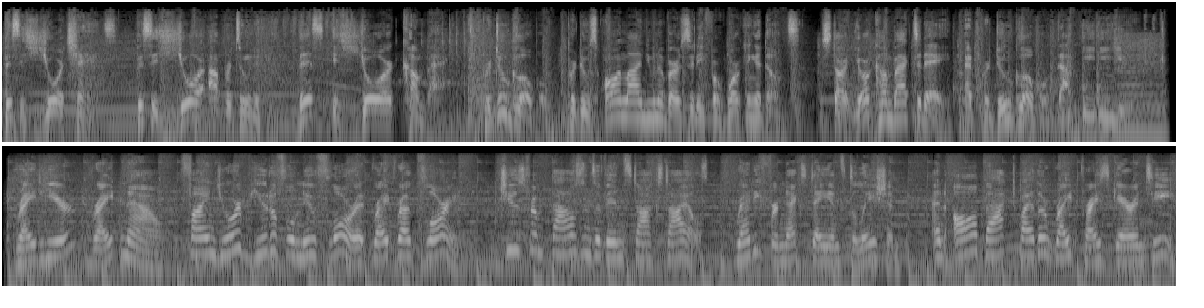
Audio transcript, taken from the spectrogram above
This is your chance. This is your opportunity. This is your comeback. Purdue Global, Purdue's online university for working adults. Start your comeback today at purdueglobal.edu. Right here, right now. Find your beautiful new floor at Rite Rug Flooring. Choose from thousands of in stock styles, ready for next day installation, and all backed by the right price guarantee.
